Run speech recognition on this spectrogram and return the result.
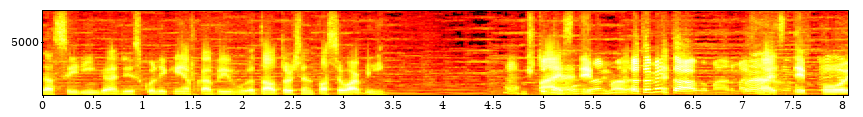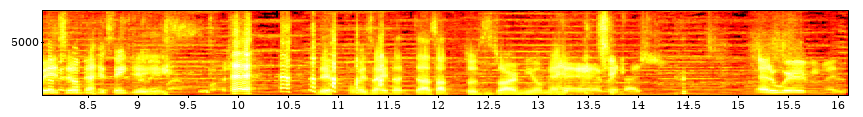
da seringa de escolher quem ia ficar vivo, eu tava torcendo pra ser o Armin. é, mas mundo, de- né, mano? Eu também tava, mano. Mas, Mas eu- depois eu me tava pensando arrependi. também, mano. Depois aí da- das atitudes do Armin, eu me É arrependi. verdade. Era o Irving mesmo.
